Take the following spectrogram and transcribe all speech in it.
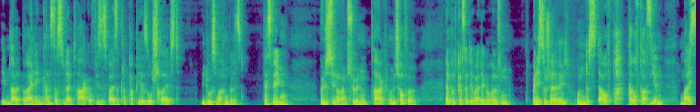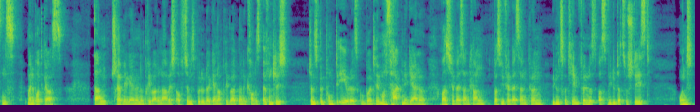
eben damit bereinigen kannst, dass du deinen Tag auf dieses weiße Blatt Papier so schreibst, wie du es machen willst. Deswegen wünsche ich dir noch einen schönen Tag und ich hoffe, der Podcast hat dir weitergeholfen. Wenn ich zu schnell rede und das darauf, darauf basieren meistens meine Podcasts, dann schreib mir gerne eine private Nachricht auf Jimsbild oder gerne auch privat. Mein Account ist öffentlich, jimsbild.de oder Scuba Tim und sag mir gerne, was ich verbessern kann, was wir verbessern können, wie du unsere Themen findest, was, wie du dazu stehst. Und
